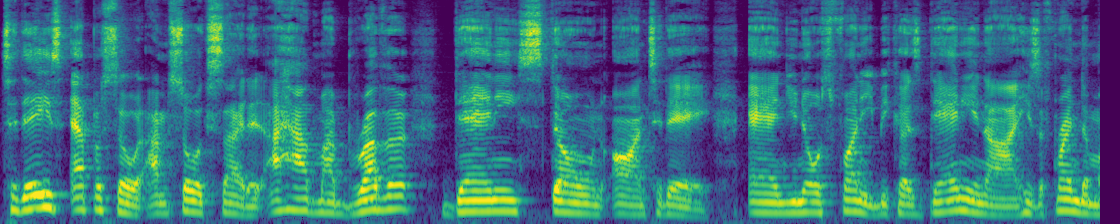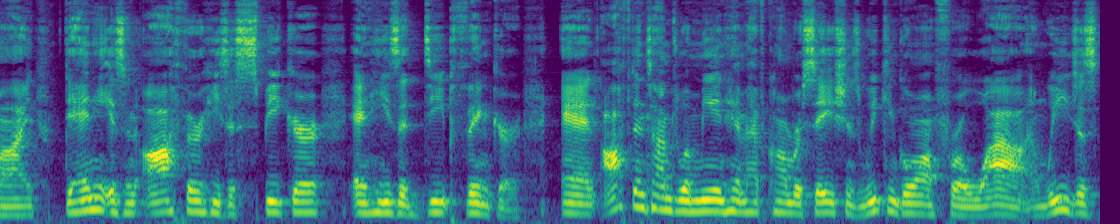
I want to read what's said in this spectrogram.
Today's episode, I'm so excited. I have my brother Danny Stone on today. And you know, it's funny because Danny and I, he's a friend of mine. Danny is an author, he's a speaker, and he's a deep thinker. And oftentimes, when me and him have conversations, we can go on for a while and we just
